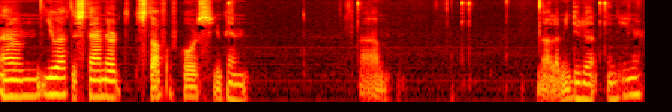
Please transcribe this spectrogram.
Um, you have the standard stuff, of course. You can. Um, now let me do that in here.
